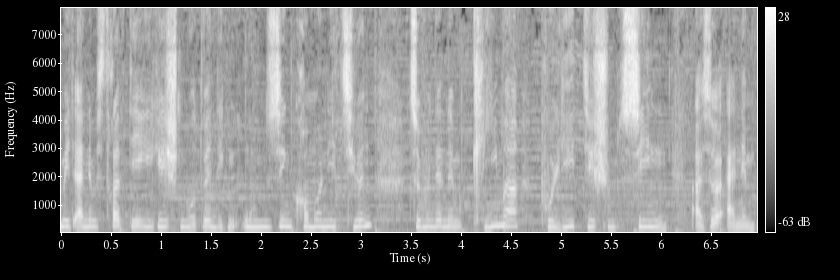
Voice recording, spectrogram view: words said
mit einem strategisch notwendigen Unsinn kommunizieren, zumindest einem klimapolitischen Sinn, also einem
